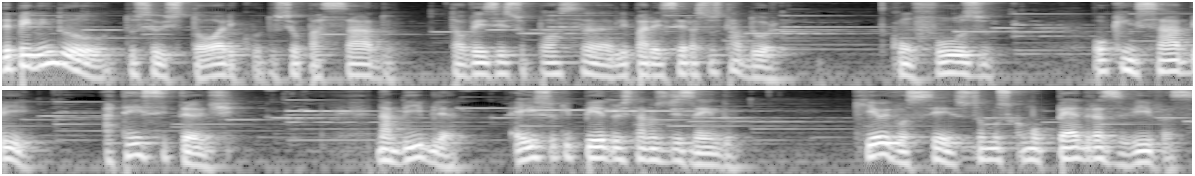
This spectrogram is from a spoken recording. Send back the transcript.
Dependendo do seu histórico, do seu passado, talvez isso possa lhe parecer assustador, confuso ou, quem sabe, até excitante. Na Bíblia, é isso que Pedro está nos dizendo: que eu e você somos como pedras vivas,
